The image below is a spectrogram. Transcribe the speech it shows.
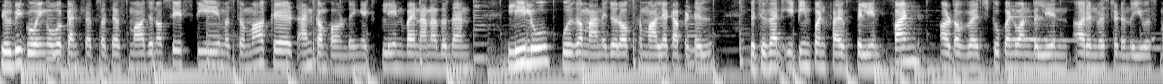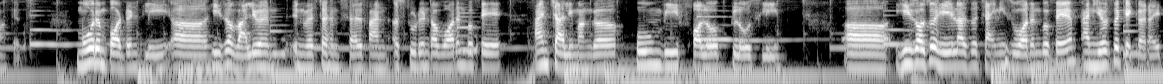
we'll be going over concepts such as margin of safety, Mr. Market, and compounding, explained by none other than Li Lu, who is a manager of Himalaya Capital, which is an 18.5 billion fund, out of which 2.1 billion are invested in the US markets more importantly, uh, he's a value in- investor himself and a student of Warren Buffett and Charlie Munger, whom we follow closely. Uh, he's also hailed as the Chinese Warren Buffett. And here's the kicker, right?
